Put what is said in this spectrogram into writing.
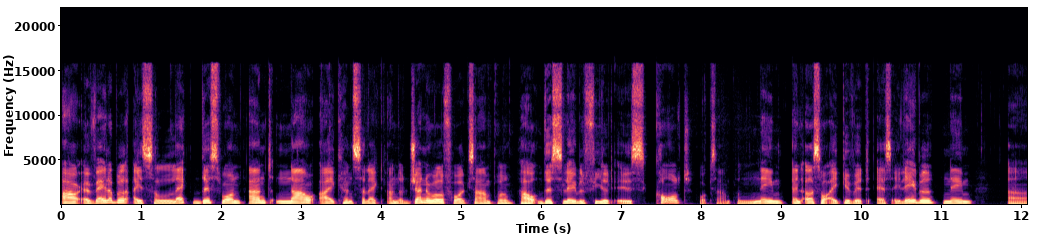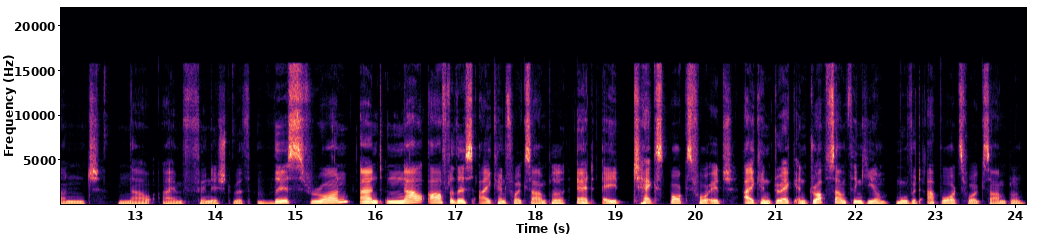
are available. I select this one and now I can select under general for example how this label field is called for example name and also I give it as a label name and now I'm finished with this run. And now after this, I can, for example, add a text box for it. I can drag and drop something here, move it upwards, for example.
